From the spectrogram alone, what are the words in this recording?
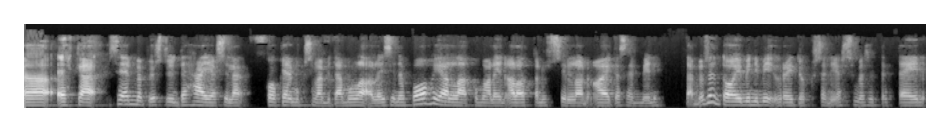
äh, ehkä sen mä pystyn tehdä jo sillä kokemuksella, mitä mulla oli siinä pohjalla, kun mä olin aloittanut silloin aikaisemmin tämmöisen toiminimiyrityksen, jossa mä sitten tein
